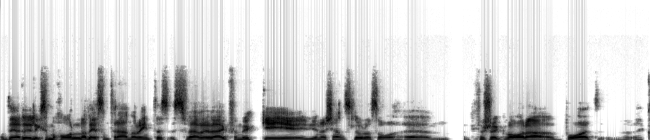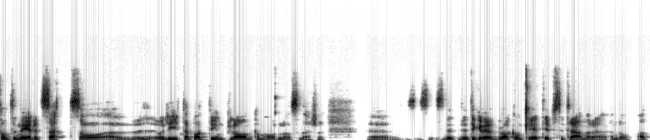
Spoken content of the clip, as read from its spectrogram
och det gäller liksom att hålla det som tränare och inte sväva iväg för mycket i, i dina känslor och så. Um, försök vara på ett kontinuerligt sätt så, eh, och lita på att din plan kommer hålla och sådär. Så, eh, så det, det, tycker jag är ett bra konkret tips till tränare ändå. Att,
